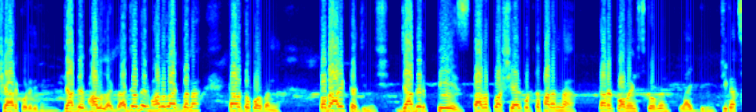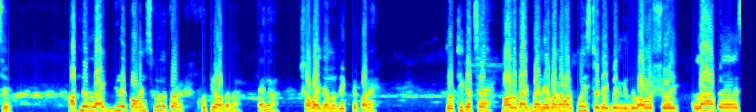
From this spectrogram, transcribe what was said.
শেয়ার করে দেবেন। যাদের ভালো লাগবে, আর যাদের ভালো লাগবে না, তারা তো করবেন না। তবে আরেকটা জিনিস, যাদের পেজ তারা তো আর শেয়ার করতে পারেন না, তারা কমেন্টস করবেন লাইক দিবেন, ঠিক আছে? আপনার লাইক দিলে কমেন্টস করলে তো আর ক্ষতি হবে না, তাই না? সবাই যেন দেখতে পারে তো ঠিক আছে ভালো থাকবেন এবং আমার কুইজটা দেখবেন কিন্তু অবশ্যই। আল্লাহ হাফেজ।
